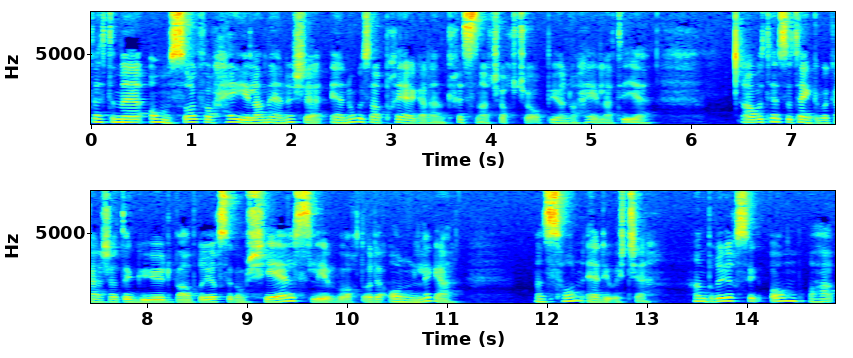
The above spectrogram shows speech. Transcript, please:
dette med omsorg for hele mennesket er noe som har preget den kristne kirka opp gjennom hele tida. Av og til så tenker vi kanskje at Gud bare bryr seg om sjelslivet vårt og det åndelige. Men sånn er det jo ikke. Han bryr seg om og har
